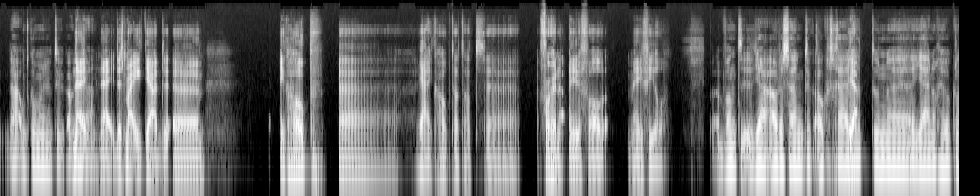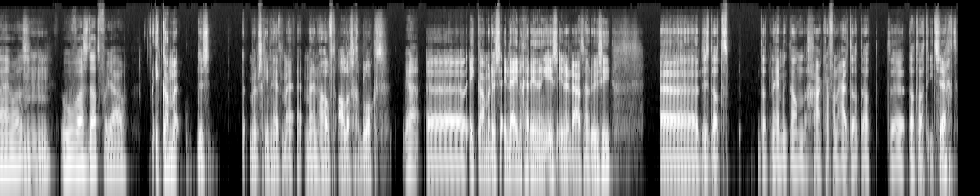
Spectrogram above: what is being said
daar ontkom je natuurlijk ook nee, niet aan. nee. Dus maar ik, ja, de, ehm, ik hoop, ja, ik hoop dat dat eh, voor hun in ieder geval meeviel. Want eh, ja, ouders zijn natuurlijk ook gescheiden Ja. toen eh, jij nog heel klein was. Mhm. Hoe was dat voor jou? Ik kan me, dus misschien heeft mijn, mijn hoofd alles geblokt. Ja. Eh, ik kan me dus, in de enige herinnering is inderdaad een ruzie. Eh, dus dat, dat neem ik dan, ga ik ervan uit dat dat, eh, dat, dat iets zegt.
